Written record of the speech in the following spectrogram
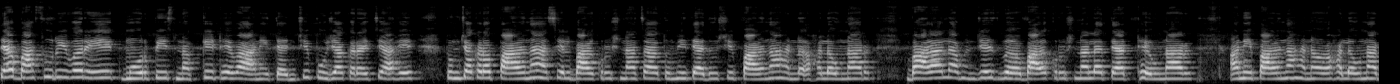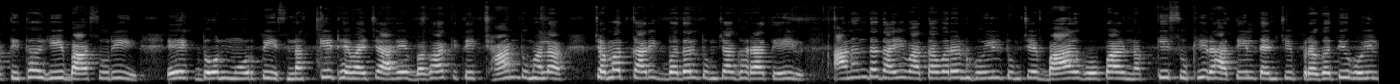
त्या बासुरीवर एक मोरपीस नक्की ठेवा आणि त्यांची पूजा करायची आहे. तुमच्याकडं पाळणा असेल बाळकृष्णाचा तुम्ही त्या दिवशी पाळणा हल हलवणार. बाळाला म्हणजे बाळकृष्णाला त्यात ठेवणार आणि पाळणा हन हलवणार. तिथं ही बासुरी एक दोन मोरपीस नक्की ठेवायचे आहे. बघा किती छान तुम्हाला चमत्कारिक बदल तुमच्या घरात येईल. आनंददायी वातावरण होईल. तुमचे बाळ गोपाळ नक्की सुख राहतील त्यांची प्रगती होईल.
